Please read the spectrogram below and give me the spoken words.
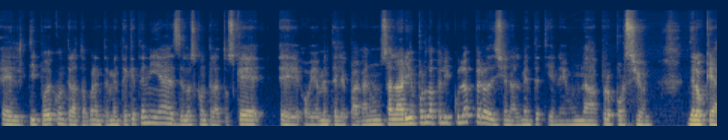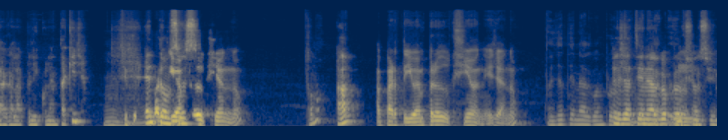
el tipo de contrato aparentemente que tenía es de los contratos que eh, obviamente le pagan un salario por la película, pero adicionalmente tiene una proporción de lo que haga la película en taquilla. Sí, Ujú. en Entonces- en producción, ¿no? ¿Cómo? Ah, A partido en producción, ella, ¿no? Ella tiene algo en producción. ella tiene algo de Pues, producción, sí.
